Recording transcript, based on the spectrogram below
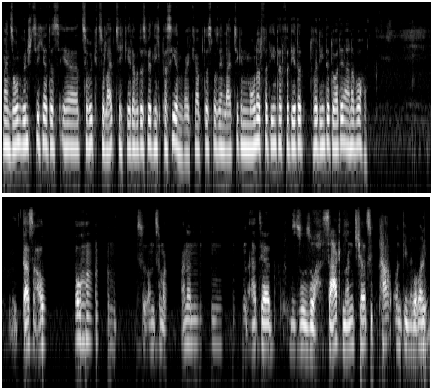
Mein Sohn wünscht sich ja, dass er zurück zu Leipzig geht, aber das wird nicht passieren, weil ich glaube, das, was er in Leipzig in einem Monat verdient hat, verdient er, verdient er dort in einer Woche. Das auch. Und zum anderen hat ja so, so sagt man, Chelsea Paar und die wollen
